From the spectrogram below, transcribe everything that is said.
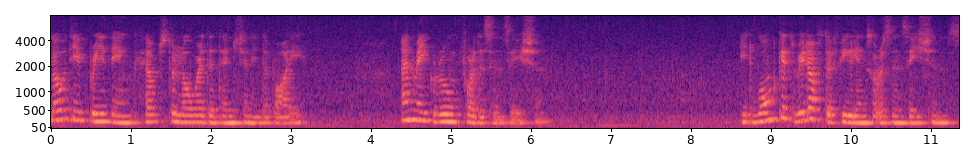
Slow deep breathing helps to lower the tension in the body and make room for the sensation. It won't get rid of the feelings or sensations,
